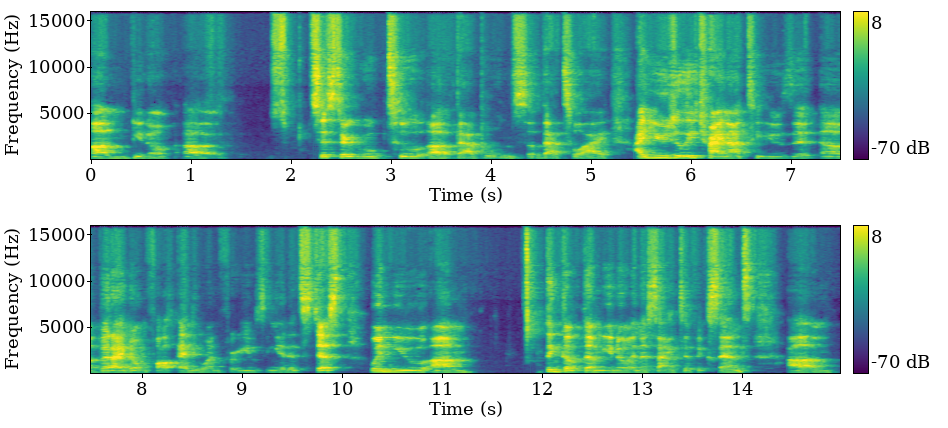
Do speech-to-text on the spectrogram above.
Um, you know. Uh, sister group to uh, baboons. So that's why I usually try not to use it, uh, but I don't fault anyone for using it. It's just when you um, think of them, you know, in a scientific sense, um,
